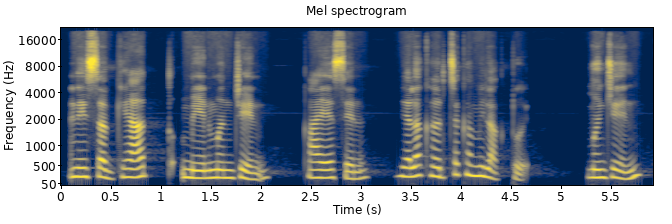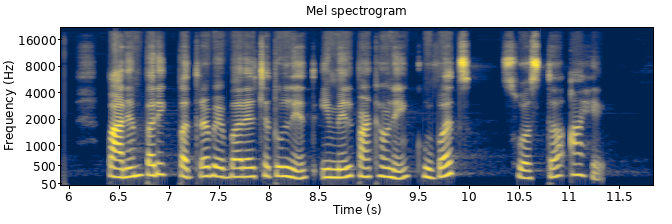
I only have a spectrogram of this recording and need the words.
आणि सगळ्यात मेन म्हणजे काय असेल? याला खर्च कमी लागतोय. म्हणजे पारंपरिक पत्रव्यवहाराच्या तुलनेत ईमेल पाठवणे खूपच स्वस्त आहे.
